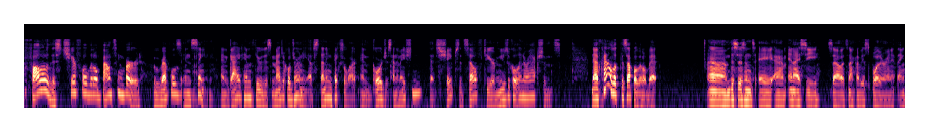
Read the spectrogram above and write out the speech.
follow this cheerful little bouncing bird who revels in singing and guide him through this magical journey of stunning pixel art and gorgeous animation that shapes itself to your musical interactions. Now, I've kind of looked this up a little bit. Um, this isn't a um, NIC, so it's not going to be a spoiler or anything.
